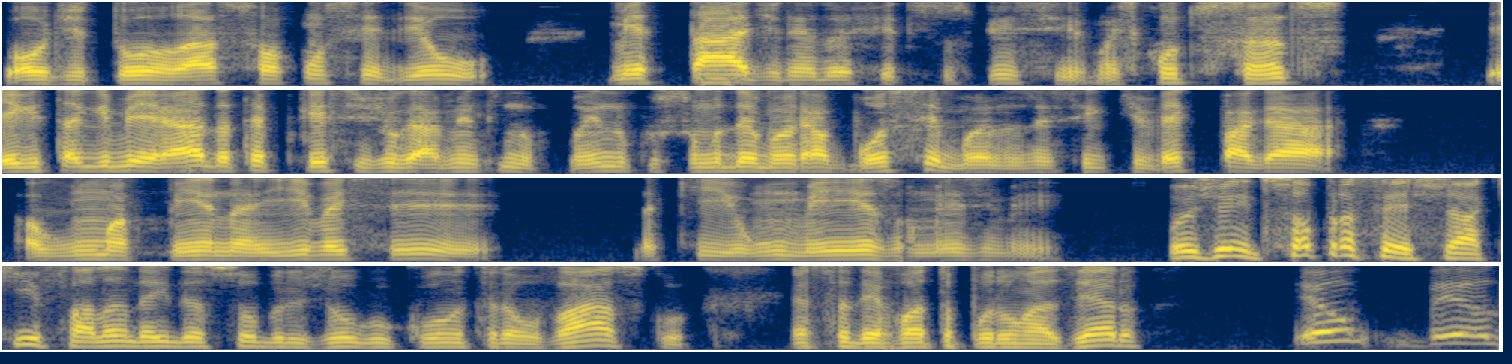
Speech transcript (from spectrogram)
o auditor lá só concedeu metade né, do efeito suspensivo. Mas contra o Santos, ele está liberado, até porque esse julgamento no pleno costuma demorar boas semanas. Né? Se ele tiver que pagar alguma pena aí, vai ser daqui um mês, um mês e meio. Ô, gente, só para fechar aqui, falando ainda sobre o jogo contra o Vasco, essa derrota por 1 a 0 eu, eu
